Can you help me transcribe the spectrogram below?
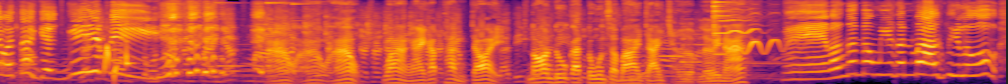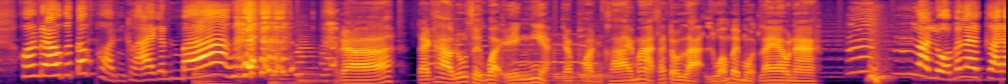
ยมันต้องอย่างนี้ดิอ้าวอ้าวอ้าวว่าไงครับท่านจ้อย นอนดูการ์ตูนสบายใจเฉิบเลยนะ แหมมันก็ต้องมีกันบ้างสิลุง คนเราก็ต้องผ่อนคลายกันบ้างหรอแต่ข้ารู้สึกว่าเองเนี่ยจะผ่อนคลายมากซะจนละหลวมไปหมดแล้วนะหล่าหลวมอะไรกัน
